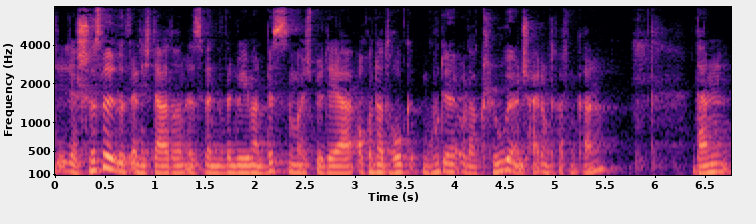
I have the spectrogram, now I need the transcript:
der Schlüssel letztendlich darin ist, wenn, wenn du jemand bist, zum Beispiel, der auch unter Druck gute oder kluge Entscheidungen treffen kann, dann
